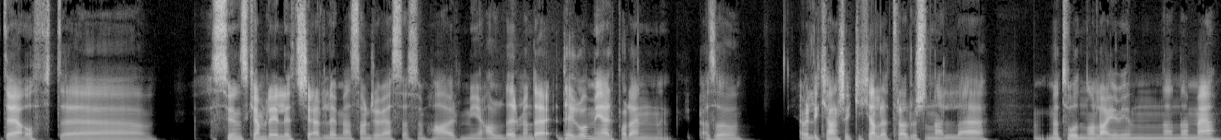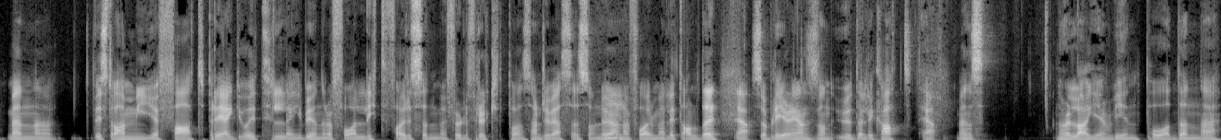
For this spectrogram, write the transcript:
Det jeg ofte syns kan bli litt kjedelig med Sangiovese som har mye alder, men det, det går mer på den altså, Jeg vil kanskje ikke kalle det tradisjonelle metoden å lage vinen med, men hvis du har mye fatpreg og i tillegg begynner å få litt for sødmefull frukt på Sangiovese, som du Mm. gjerne får med litt alder, Ja. så blir det ganske sånn udelikat. Ja. Mens når du lager en vin på denne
